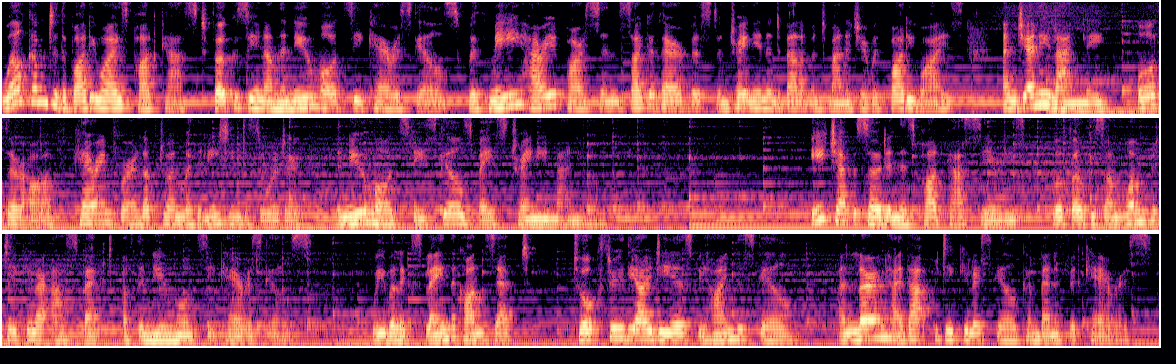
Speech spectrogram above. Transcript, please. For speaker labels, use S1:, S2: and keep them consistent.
S1: Welcome to the Bodywhys podcast, focusing on the new Maudsley carer skills with me, Harriet Parsons, psychotherapist and training and development manager with Bodywhys, and Jenny Langley, author of Caring for a Loved One with an Eating Disorder, the new Maudsley skills based training manual. Each episode in this podcast series will focus on one particular aspect of the new Maudsley carer skills. We will explain the concept talk through the ideas behind the skill, and learn how that particular skill can benefit carers.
